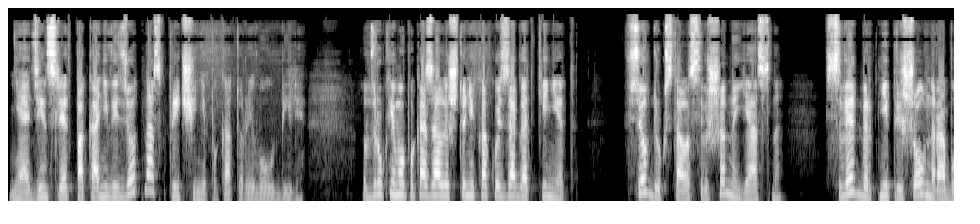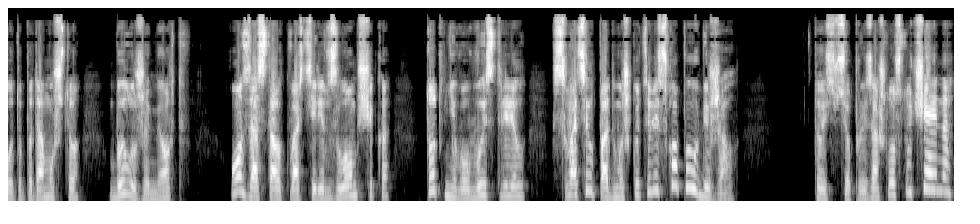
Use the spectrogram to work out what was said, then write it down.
Ни один след пока не ведет нас к причине, по которой его убили». Вдруг ему показалось, что никакой загадки нет. все вдруг стало совершенно ясно. Светберг не пришел на работу, потому что был уже мертв. Он застал в квартире взломщика, тот в него выстрелил, схватил подмышку телескоп и убежал. То есть все произошло случайно,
